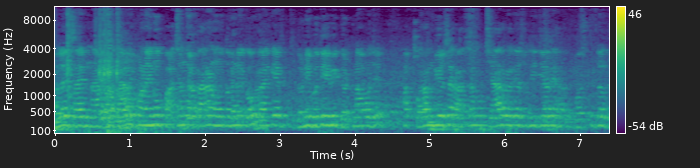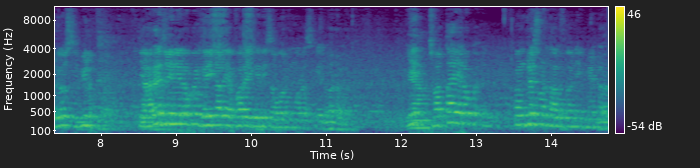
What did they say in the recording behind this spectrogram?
ભલે સાહેબ ના પણ એનું પાછળનું કારણ હું તમને કહું કારણ કે ઘણી બધી એવી ઘટનાઓ છે. આ પરમ દિવસે રાત્રે હું ચાર વાગ્યા સુધી જ્યારે હોસ્પિટલ રહ્યો સિવિલ ત્યારે જઈને એ લોકોએ ગઈકાલે એફઆરઆઈ કરી સવાર ઉમરસ કરી. બરાબર. એ છતાં એ લોકો અંકલેશ્વર તાલુકાની એક મેટર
